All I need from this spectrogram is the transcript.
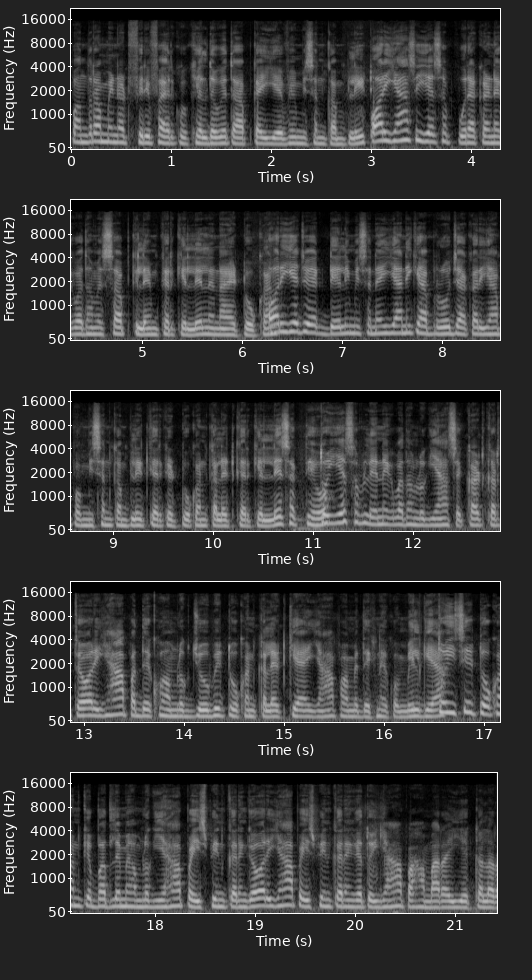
पंद्रह मिनट फ्री फायर को खेल दोगे तो आपका ये भी मिशन कंप्लीट और यहाँ से ये सब पूरा करने के बाद हमें सब क्लेम करके ले लेना है टोकन और ये जो एक डेली मिशन है, यानी कि आप रोज आकर यहाँ पर मिशन कंप्लीट करके टोकन कलेक्ट करके ले सकते हो। तो ये सब लेने के बाद हम लोग यहाँ से कट करते हैं। और यहाँ पर देखो हम लोग जो भी टोकन कलेक्ट किया है, यहाँ पर हमें देखने को मिल गया। तो इसी टोकन के बदले में हम लोग यहाँ पर स्पिन करेंगे। और यहाँ पर स्पिन करेंगे तो यहाँ पर हमारा ये कलर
